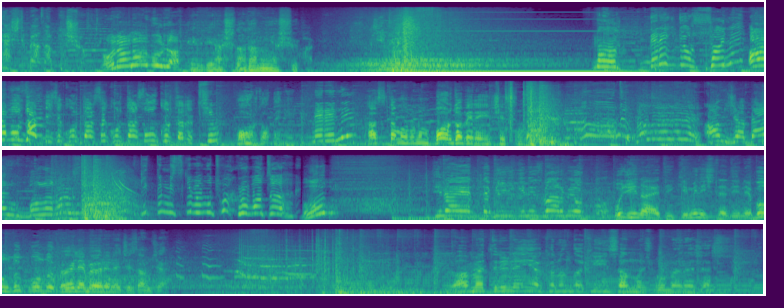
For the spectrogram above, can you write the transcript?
Yaşlı bir adam yaşıyor. Ne oluyor lan burada? Evde yaşlı adam mı yaşıyor? Lan! Nereye gidiyoruz söyle. Aa buldum. Bizi kurtarsa kurtarsa o kurtarır. Kim? Bordo Bereli. Nereli? Kastamonu'nun Bordo Bere ilçesinde. Amca ben bulut. Gitti mis gibi mutfak robotu. Cinayette bir ilginiz var mı yok mu? Bu cinayeti kimin işlediğini bulduk bulduk. Böyle mi öğreneceğiz amca? Rahmetlinin en yakınındaki insanmış bu menajer.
